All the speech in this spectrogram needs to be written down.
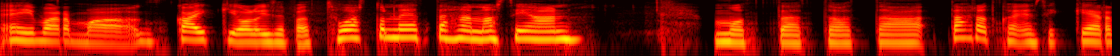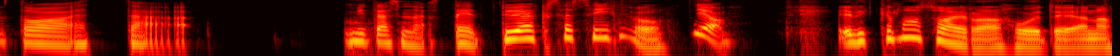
Ei varmaan kaikki olisivat suostuneet tähän asiaan, mutta tota, tahdotko ensin kertoa, että mitä sinä teet työksesi? Joo. Joo. Eli mä oon sairaanhoitajana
